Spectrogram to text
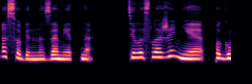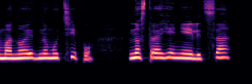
особенно заметно — Телосложение по гуманоидному типу, но строение лица,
